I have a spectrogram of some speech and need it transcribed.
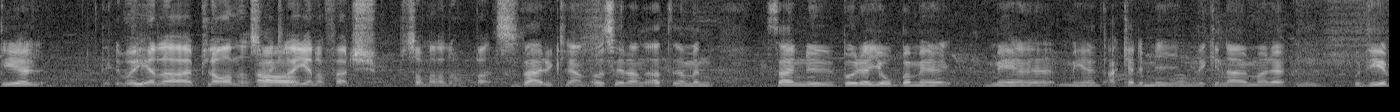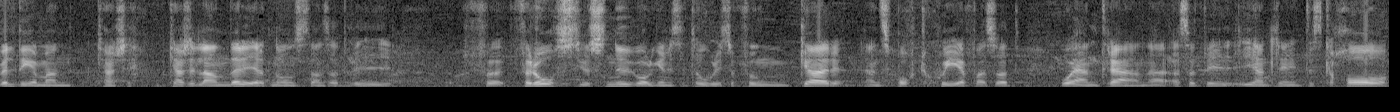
det är Det var ju hela planen som Ja. verkligen har genomförts som man hade hoppats. Verkligen. Och sedan att ja, men, så här, nu börja jobba med, med, med akademin mycket närmare. Mm. Och det är väl det man kanske, kanske landar i att någonstans att vi för, för oss just nu organisatoriskt så funkar en sportchef alltså att, och en tränare. Alltså att vi egentligen inte ska ha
